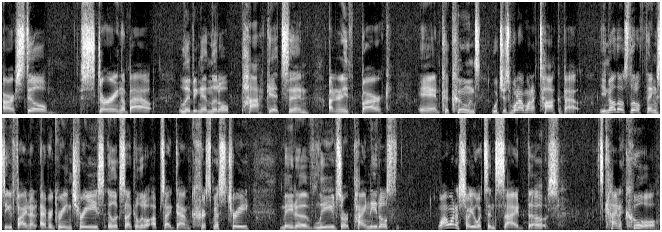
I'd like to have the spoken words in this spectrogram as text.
are still stirring about, living in little pockets and underneath bark and cocoons, which is what I want to talk about. You know those little things that you find on evergreen trees? It looks like a little upside down Christmas tree made of leaves or pine needles. Well, I want to show you what's inside those. It's kind of cool.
